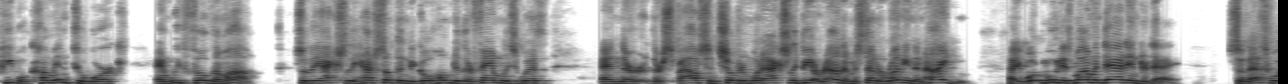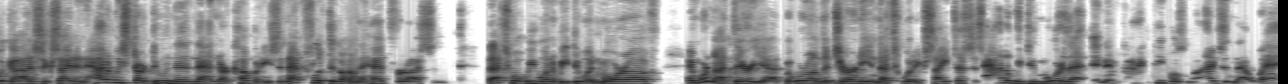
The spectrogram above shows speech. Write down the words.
people come into work and we fill them up so they actually have something to go home to their families with and their their spouse and children want to actually be around them instead of running and hiding. Hey what mood is mom and dad in today? So that's what got us excited and how do we start doing that in our companies? And that flipped it on the head for us and that's what we want to be doing more of. And we're not there yet but we're on the journey and that's what excites us is how do we do more of that and impact people's lives in that way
